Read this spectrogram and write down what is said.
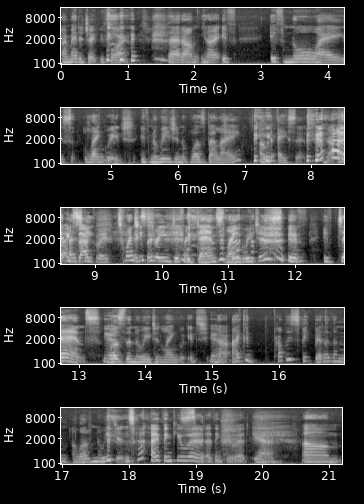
I made a joke before that um you know if if Norway's language, if Norwegian was ballet, I would ace it. You know, I, Exactly. I speak 23 different dance languages. Yeah. If if dance Yeah. was the Norwegian language, you Yeah. know, I could probably speak better than a lot of Norwegians. I think you would. I think you would. yeah. Um,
